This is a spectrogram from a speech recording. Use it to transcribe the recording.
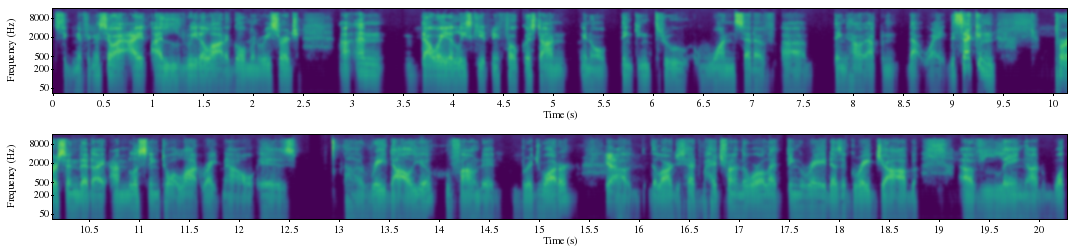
significant. So I, I read a lot of Goldman research, uh, and that way it at least keeps me focused on you know thinking through one set of uh, things how it happened that way. The second person that I, am listening to a lot right now is uh, Ray Dalio, who founded Bridgewater, yeah. Uh, the largest hedge fund in the world. I think Ray does a great job of laying out what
